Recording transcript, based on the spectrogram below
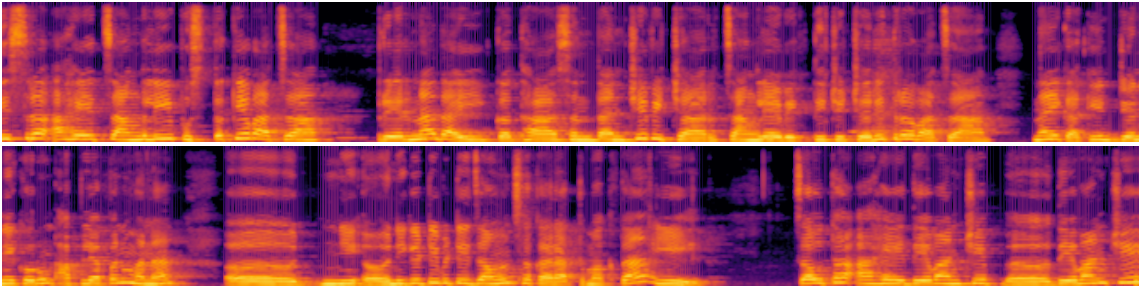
तिसरं आहे चांगली पुस्तके वाचा प्रेरणादायी कथा संतांचे विचार चांगल्या व्यक्तीचे चरित्र वाचा. नाही का? की जेणेकरून आपल्या पण मनात नि निगेटिव्हिटी जाऊन सकारात्मकता येईल. चौथा आहे देवांची देवांची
